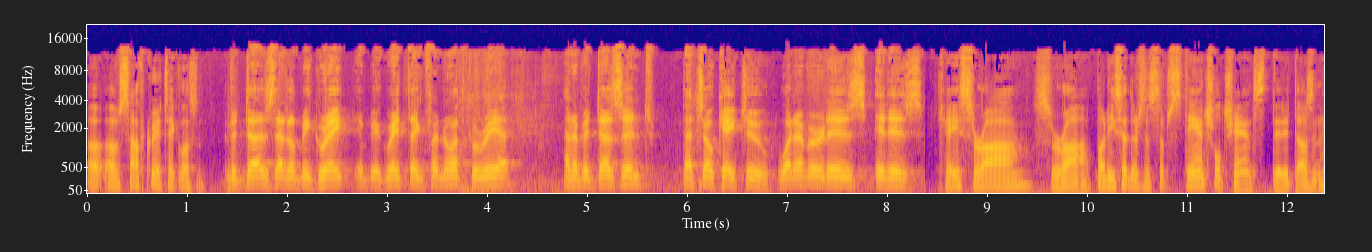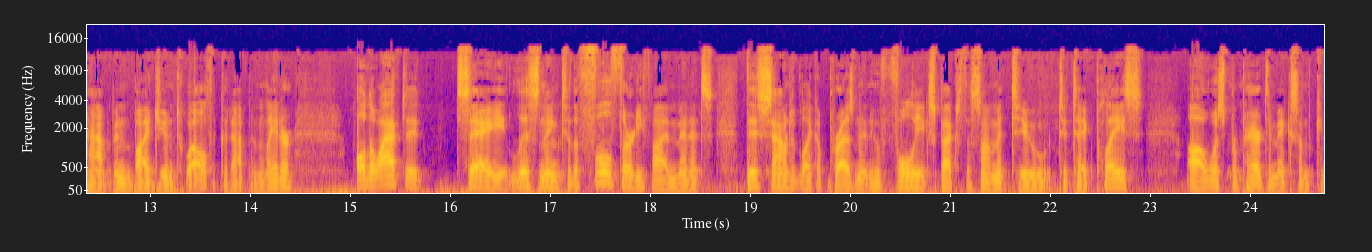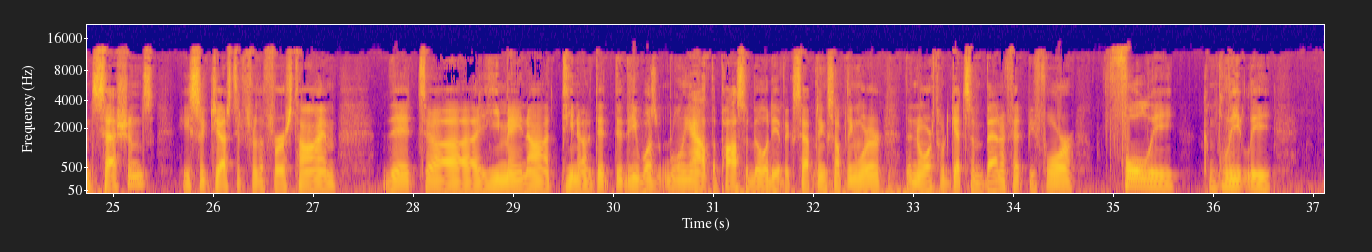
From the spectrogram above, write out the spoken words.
of South Korea. Take a listen. If it does, that'll be great. It'll be a great thing for North Korea. And if it doesn't, that's okay too. Whatever it is, it is. Que sera, sera. But he said there's a substantial chance that it doesn't happen by June 12th. It could happen later. Although I have to say, listening to the full 35 minutes, this sounded like a president who fully expects the summit to, to take place, uh, was prepared to make some concessions. He suggested for the first time that uh, he may not, you know, that, that, he wasn't ruling out the possibility of accepting something where the North would get some benefit before fully, completely,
